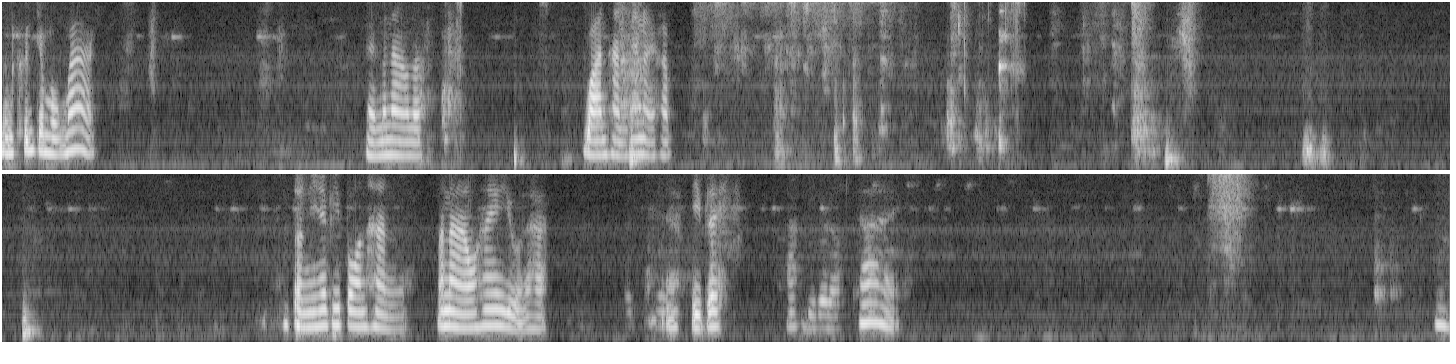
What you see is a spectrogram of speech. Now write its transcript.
มันขึ้นจมูกมาก ไหนมะนาวล่ะ หวานหั่นให้หน่อยครับ ตอนนี้ให้พี่ปอนหั่นมะนาวให้อยู่นะคะเนี่ยบีบเลยฮะดูได้แล้วใช่อืม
